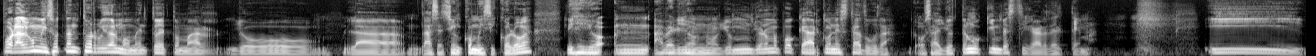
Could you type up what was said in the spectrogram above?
por algo me hizo tanto ruido al momento de tomar yo la, sesión con mi psicóloga. Dije yo, mm, a ver, yo no, yo, yo no me puedo quedar con esta duda. O sea, yo tengo que investigar del tema. Y,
